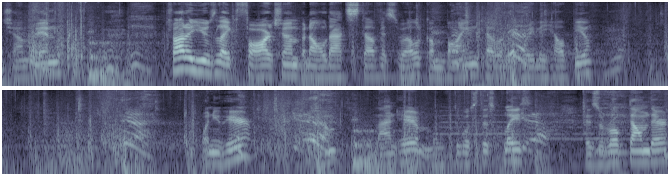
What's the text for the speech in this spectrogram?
Jump in. Try to use like far jump and all that stuff as well combined. That would really help you. When you here, jump, land here, move towards this place. There's a rope down there.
